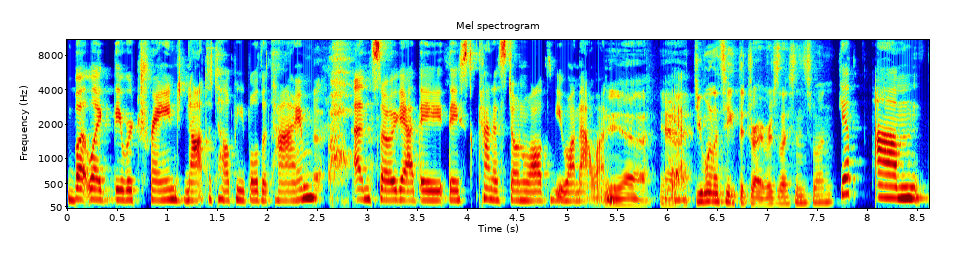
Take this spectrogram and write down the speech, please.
But like they were trained not to tell people the time, oh, and so yeah, they they kind of stonewalled you on that one. yeah, yeah, Yeah. Do you want to take the driver's license one? Yep. Um,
